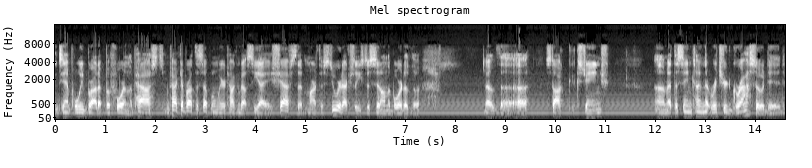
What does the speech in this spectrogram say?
example we brought up before in the past. In fact, I brought this up when we were talking about CIA chefs. That Martha Stewart actually used to sit on the board of the of the uh, stock exchange um, at the same time that Richard Grasso did.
